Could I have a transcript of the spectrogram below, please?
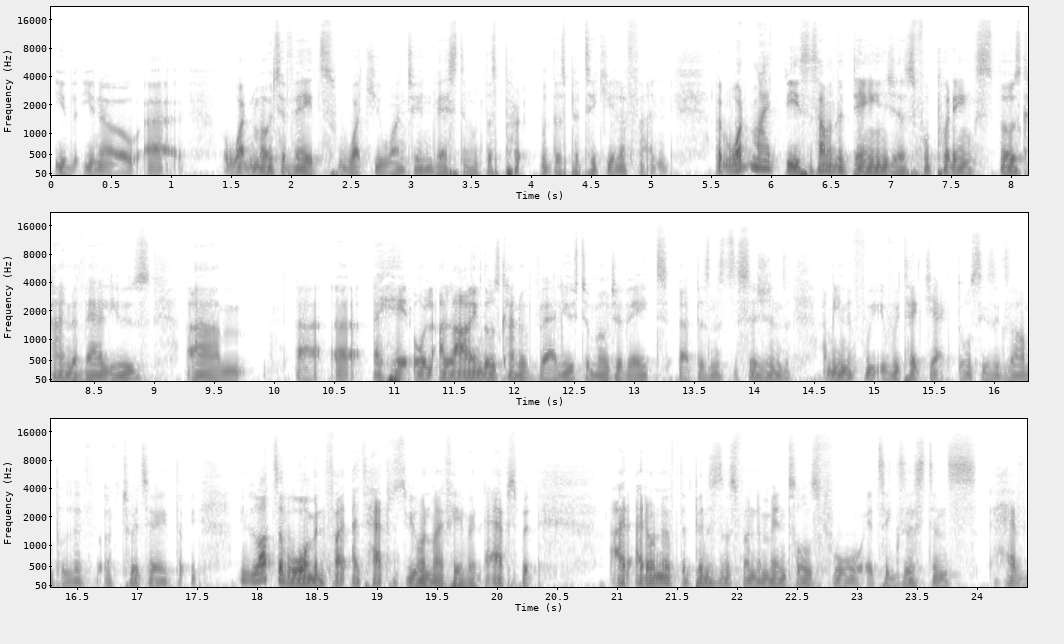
you, you know uh, what motivates what you want to invest in with this per- with this particular fund. But what might be some of the dangers for putting those kind of values um, uh, uh, ahead or allowing those kind of values to motivate uh, business decisions. I mean, if we if we take Jack Dorsey's example of, of Twitter, I mean, lots of warm and fun, it happens to be one of my favorite apps, but I, I don't know if the business fundamentals for its existence have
